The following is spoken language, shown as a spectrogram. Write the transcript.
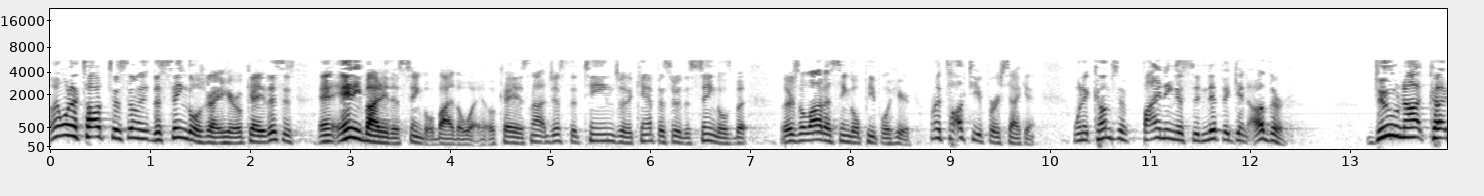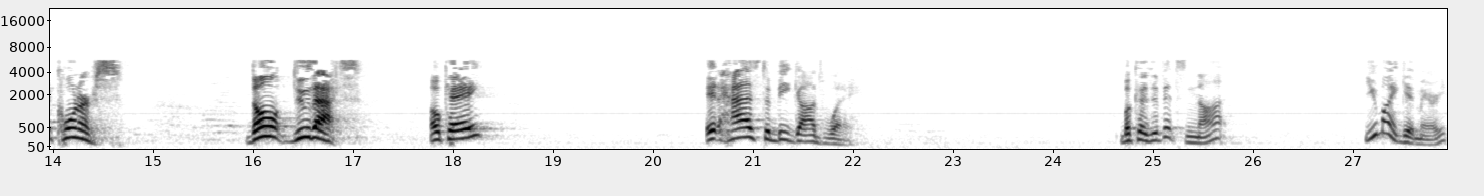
I want to talk to some of the singles right here, okay? This is, and anybody that's single, by the way, okay? It's not just the teens or the campus or the singles, but there's a lot of single people here. I want to talk to you for a second. When it comes to finding a significant other, do not cut corners. Don't do that, okay? It has to be God's way. Because if it's not, you might get married.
